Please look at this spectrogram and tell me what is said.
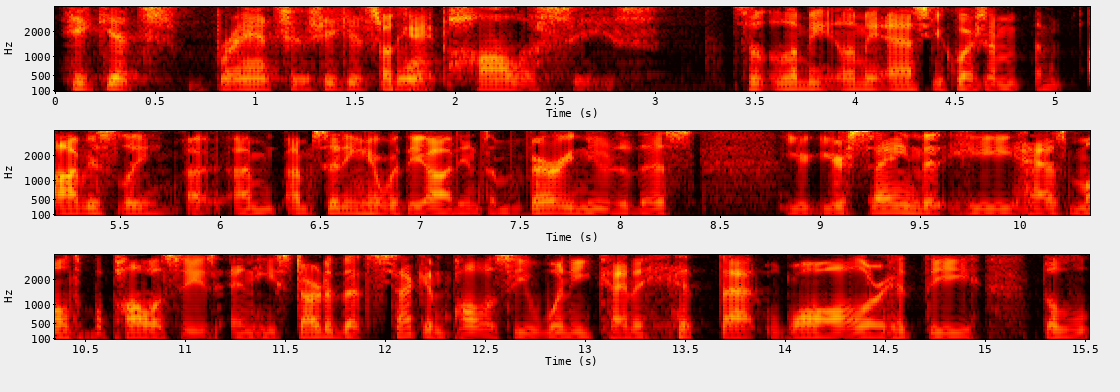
He gets branches. He gets Okay. more policies. So let me let me ask you a question. I'm, I'm obviously uh, I'm I'm sitting here with the audience. I'm very new to this. You're, you're saying that he has multiple policies, and he started that second policy when he kind of hit that wall or hit the the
